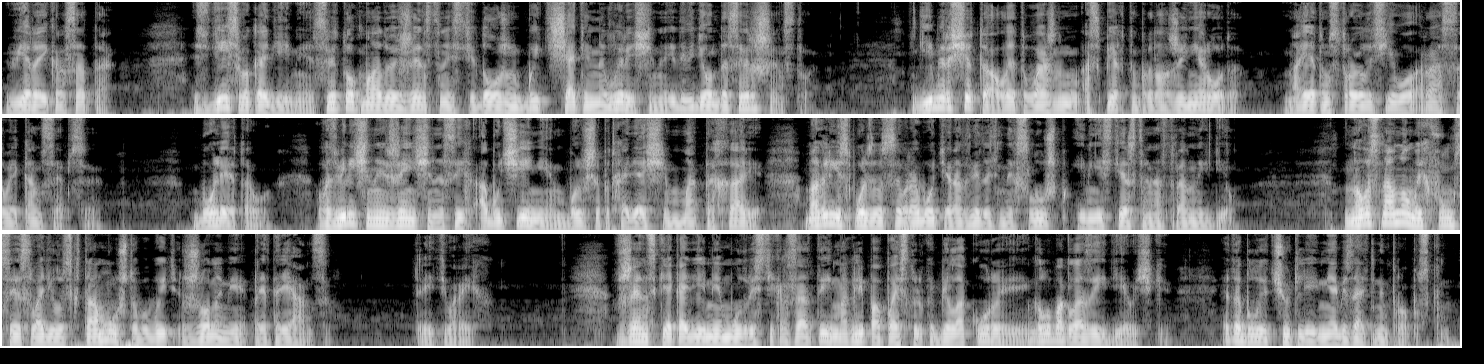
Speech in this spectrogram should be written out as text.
«Вера и красота». Здесь, в Академии, цветок молодой женственности должен быть тщательно выращен и доведен до совершенства. Гиммлер считал это важным аспектом продолжения рода. На этом строилась его расовая концепция. Более того, возвеличенные женщины с их обучением, больше подходящим Мата-Хари, могли использоваться в работе разведывательных служб и Министерства иностранных дел. Но в основном их функция сводилась к тому, чтобы быть женами претарианцев Третьего Рейха. В женские академии мудрости и красоты могли попасть только белокурые и голубоглазые девочки. Это было чуть ли не обязательным пропуском.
